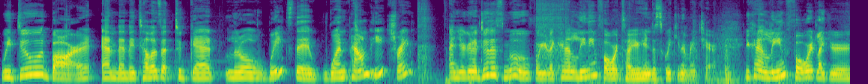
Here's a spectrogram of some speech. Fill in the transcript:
we do barre and then they tell us that to get little weights, they one pound each, right? And you're gonna do this move where you're like kind of leaning forward. Sorry, you're hearing the squeaking in my chair. You kind of lean forward like you're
